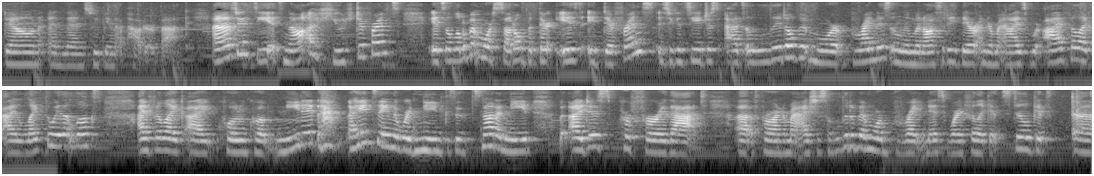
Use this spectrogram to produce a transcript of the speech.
down and then sweeping that powder back. And as you can see, it's not a huge difference. It's a little bit more subtle, but there is a difference. As you can see, it just adds a little bit more brightness and luminosity there under my eyes where I feel like I like the way that looks. I feel like I quote unquote need it. I hate saying the word need because it's not a need, but I just prefer that uh, for under my eyes. Just a little bit more brightness where I feel like it still gets um,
